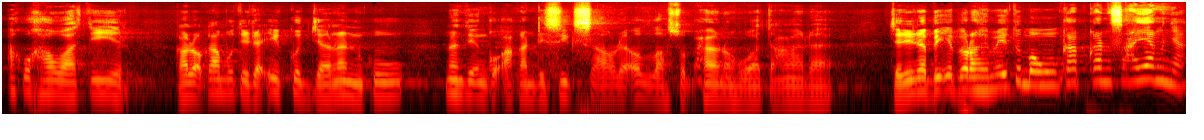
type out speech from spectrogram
aku khawatir kalau kamu tidak ikut jalanku, nanti engkau akan disiksa oleh Allah Subhanahu wa taala. Jadi Nabi Ibrahim itu mengungkapkan sayangnya.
